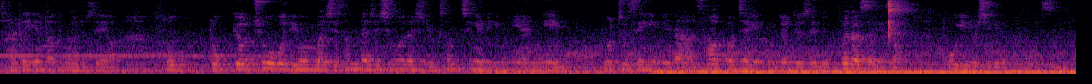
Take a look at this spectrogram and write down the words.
잘 되게만 도와주세요. 도, 도쿄 추오구 니온바시 3-15-6 3층의 임리아님 노출생입니다. 사업 번창의 금전재수의 목표 달성해서 꼭 이루시기를 바라겠습니다.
